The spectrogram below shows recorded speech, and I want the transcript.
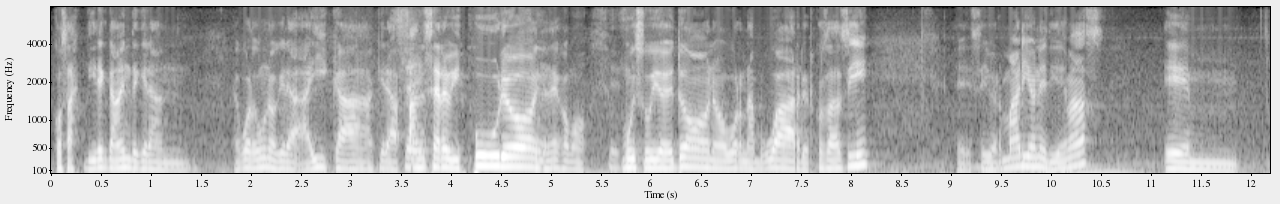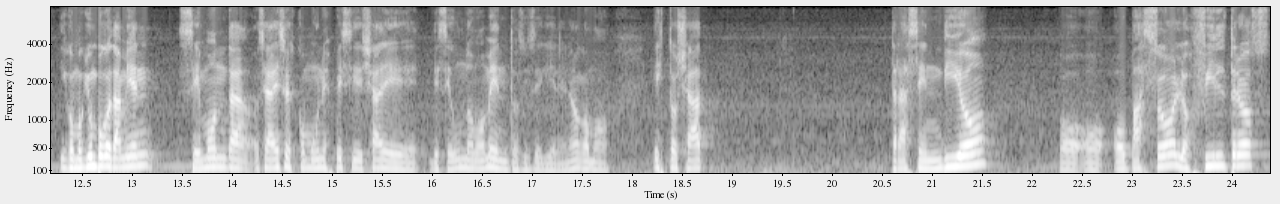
cosas directamente que eran. Me acuerdo uno que era Aika, que era Sí. fanservice puro, Sí. ¿entendés? Como Sí, muy subido de tono, Burn Up Warriors, cosas así. Eh, Saber Marionette y demás. Em, y como que un poco también se monta, o sea, eso es como una especie ya de, de segundo momento, si se quiere, ¿no? Como esto ya trascendió o, o- o pasó los filtros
